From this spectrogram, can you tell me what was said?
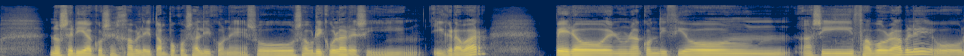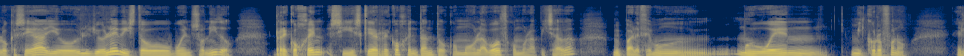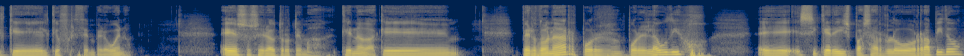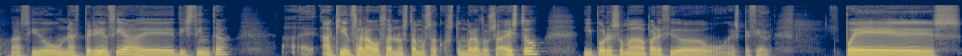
no sería aconsejable tampoco salir con esos auriculares y, y grabar pero en una condición así favorable o lo que sea, yo, yo le he visto buen sonido. Recogen, si es que recogen tanto como la voz como la pisada, me parece muy, muy buen micrófono el que, el que ofrecen, pero bueno, eso será otro tema. Que nada, que perdonar por, por el audio eh, si queréis pasarlo rápido, ha sido una experiencia eh, distinta. Aquí en Zaragoza no estamos acostumbrados a esto y por eso me ha parecido especial. Pues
